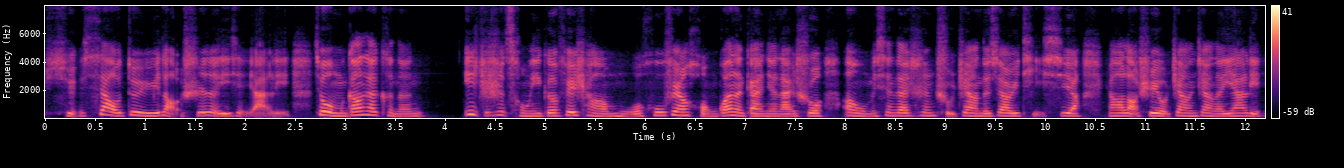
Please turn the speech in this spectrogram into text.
学校对于老师的一些压力。就我们刚才可能。一直是从一个非常模糊、非常宏观的概念来说，啊，我们现在身处这样的教育体系啊，然后老师有这样这样的压力，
